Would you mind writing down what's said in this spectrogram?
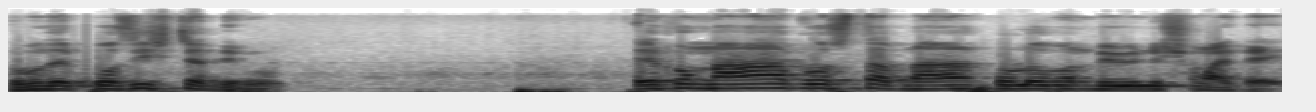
তোমাদের পঁচিশটা দেব। এরকম নানা প্রস্তাব, নানা প্রলোভন বিভিন্ন সময় দেয়।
